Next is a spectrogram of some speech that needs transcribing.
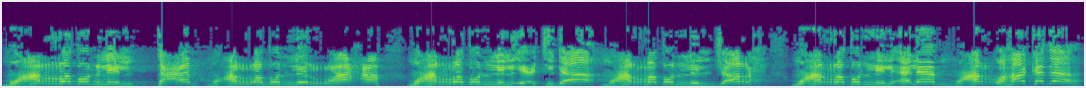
معرض للتعب معرض للراحة معرض للاعتداء معرض للجرح معرض للألم معر وهكذا.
